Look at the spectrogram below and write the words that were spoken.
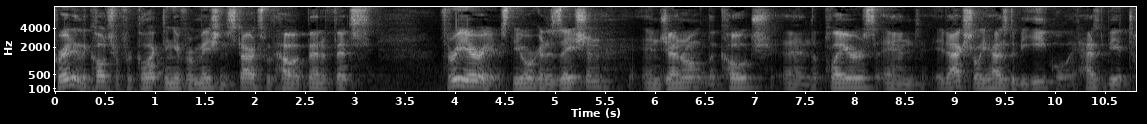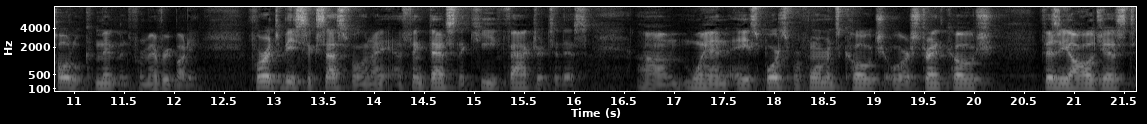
creating the culture for collecting information starts with how it benefits three areas the organization in general, the coach, and the players. And it actually has to be equal, it has to be a total commitment from everybody for it to be successful. And I, I think that's the key factor to this. Um, when a sports performance coach or strength coach, physiologist,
